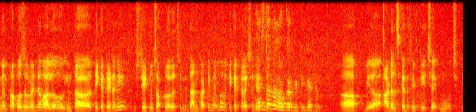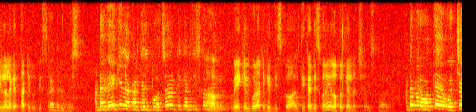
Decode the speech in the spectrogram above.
మేము ప్రపోజల్ పెడితే వాళ్ళు ఇంత టికెట్ రేట్ అని స్టేట్ నుంచి అప్రూవల్ వచ్చింది. దాన్ని బట్టి మేము టికెట్ కలెక్షన్ ఉన్నది ఒకరికి టికెట్ అడల్ట్స్కి అయితే ఫిఫ్టీ పిల్లలకైతే థర్టీ రూపీస్ థర్టీ రూపీస్ అంటే వెహికల్ అక్కడికి వెళ్ళిపోవచ్చా? టికెట్ తీసుకొని వెహికల్ కూడా టికెట్ తీసుకోవాలి. టికెట్ తీసుకొని లోపలికి వెళ్ళొచ్చు. అంటే మరి వచ్చే వచ్చే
